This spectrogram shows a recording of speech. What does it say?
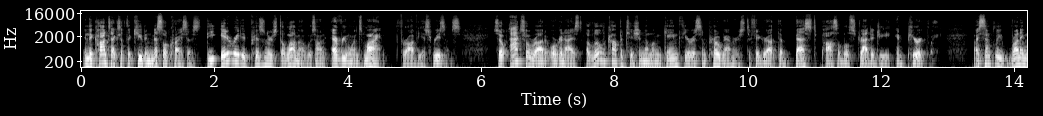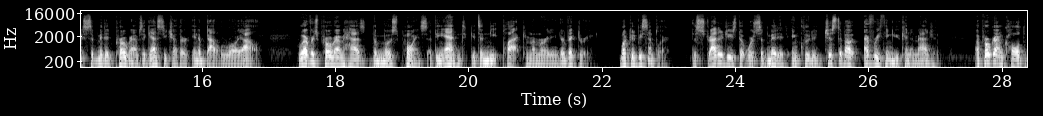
In the context of the Cuban Missile Crisis, the iterated prisoner's dilemma was on everyone's mind, for obvious reasons. So Axelrod organized a little competition among game theorists and programmers to figure out the best possible strategy empirically, by simply running submitted programs against each other in a battle royale. Whoever's program has the most points at the end gets a neat plaque commemorating their victory. What could be simpler? The strategies that were submitted included just about everything you can imagine a program called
